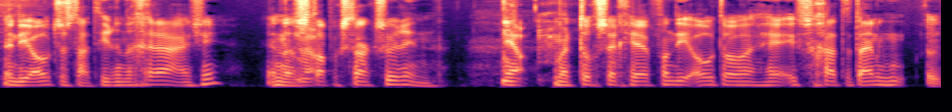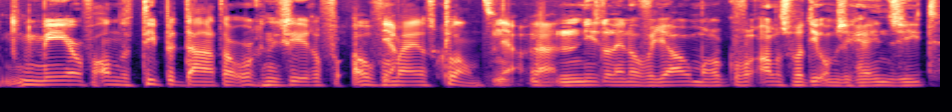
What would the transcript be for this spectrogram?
En die auto staat hier in de garage. En dan stap ik straks weer in. Ja. Maar toch zeg je van die auto heeft, gaat uiteindelijk meer of ander type data organiseren over mij als klant. Ja, ja, niet alleen over jou, maar ook over alles wat hij om zich heen ziet.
